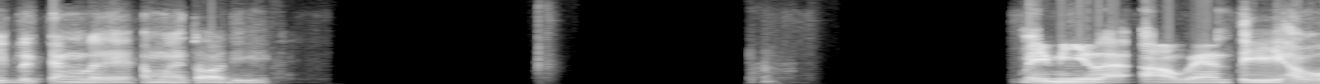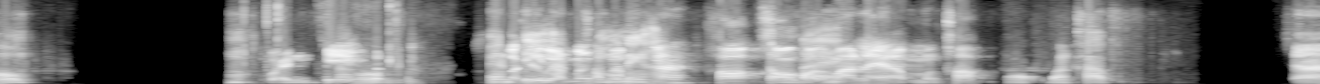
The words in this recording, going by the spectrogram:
คิดลึกจังเลยทำไงต่อดี ไม่มีละอ่าแวนตีครับผมแวนเจครับผมแวนตีครับบังสองคับหนึ่งครับ นะข้อสข้อองใบ ของมาแรกอะบังคับเอ่อบังคับใช่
